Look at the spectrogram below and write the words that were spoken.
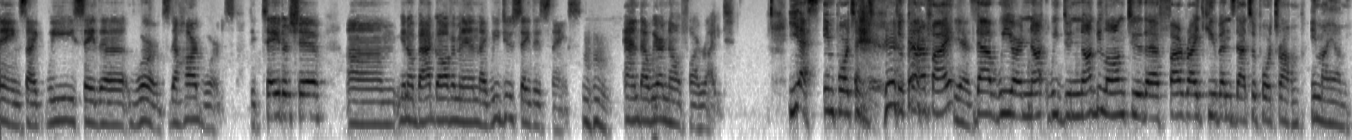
things like we say the words the hard words dictatorship um you know bad government like we do say these things. Hmm and that we are not far right. Yes, important to clarify Yes. that we are not, we do not belong to the far right Cubans that support Trump in Miami.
